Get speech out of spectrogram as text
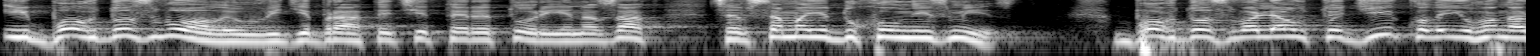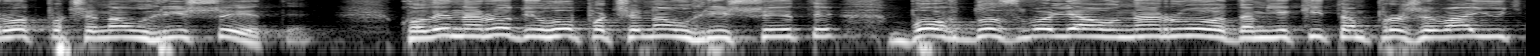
І Бог дозволив відібрати ці території назад. Це все має духовний зміст. Бог дозволяв тоді, коли його народ починав грішити. Коли народ його починав грішити, Бог дозволяв народам, які там проживають,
